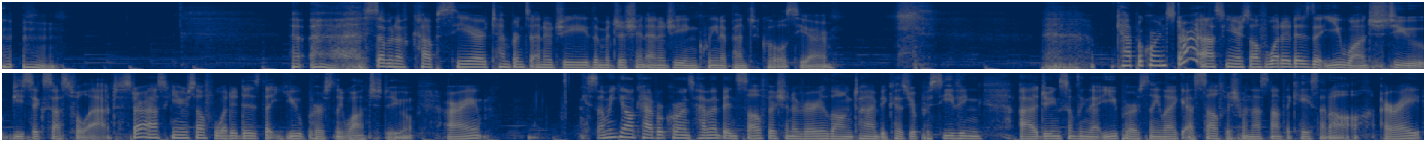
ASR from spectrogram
Seven of Cups here, Temperance energy, the Magician energy, and Queen of Pentacles here. Capricorn, start asking yourself what it is that you want to be successful at. Start asking yourself what it is that you personally want to do. All right. Some of y'all Capricorns haven't been selfish in a very long time because you're perceiving uh, doing something that you personally like as selfish when that's not the case at all. All right.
